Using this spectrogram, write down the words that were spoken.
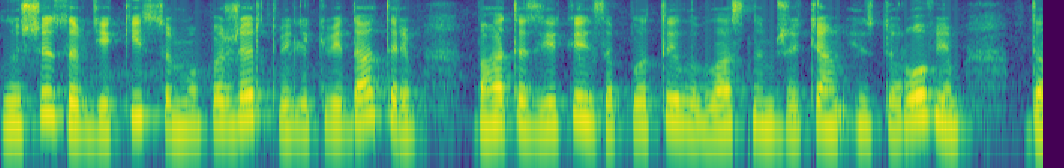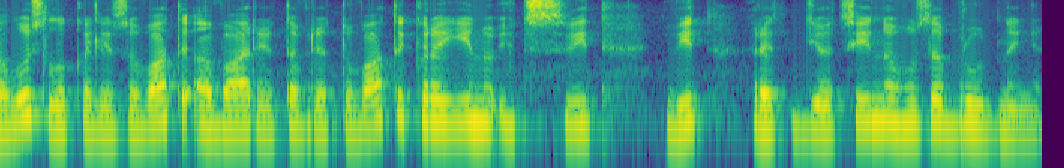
Лише завдяки самопожертві ліквідаторів, багато з яких заплатили власним життям і здоров'ям, вдалося локалізувати аварію та врятувати країну і світ від радіаційного забруднення.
